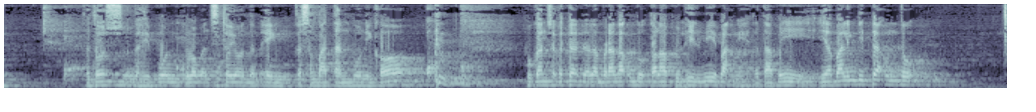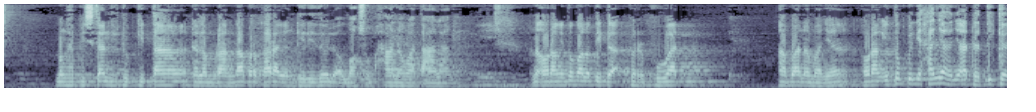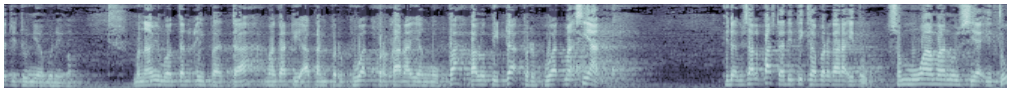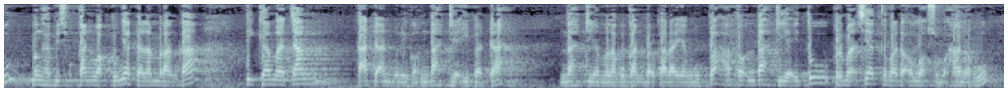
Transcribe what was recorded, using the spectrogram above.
Terus lenggahipun kula panjenengan sedaya wonten ing kesempatan punika bukan sekedar dalam rangka untuk talabul ilmi Pak nih, tetapi ya paling tidak untuk menghabiskan hidup kita dalam rangka perkara yang diridhoi oleh Allah Subhanahu wa taala. Nah, orang itu kalau tidak berbuat apa namanya? Orang itu pilihannya hanya ada tiga di dunia boneka menawi buatan ibadah maka dia akan berbuat perkara yang mubah. Kalau tidak berbuat maksiat. Tidak bisa lepas dari tiga perkara itu. Semua manusia itu menghabiskan waktunya dalam rangka tiga macam keadaan boneka entah dia ibadah entah dia melakukan perkara yang mubah atau entah dia itu bermaksiat kepada Allah Subhanahu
